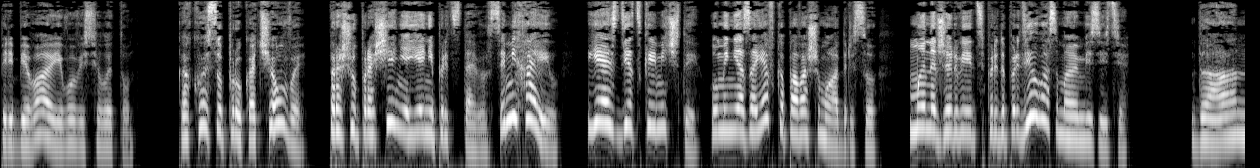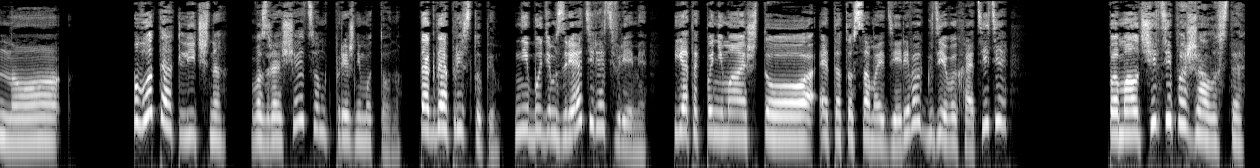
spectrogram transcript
Перебиваю его веселый тон. Какой супруг, о чем вы? Прошу прощения, я не представился. Михаил, я из детской мечты. У меня заявка по вашему адресу. Менеджер ведь предупредил вас о моем визите? Да, но... Вот и отлично. Возвращается он к прежнему тону. Тогда приступим. Не будем зря терять время. Я так понимаю, что это то самое дерево, где вы хотите... Помолчите, пожалуйста,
